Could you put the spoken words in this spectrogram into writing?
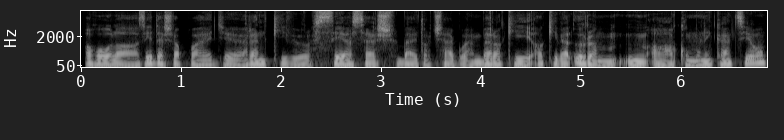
ahol az édesapa egy rendkívül szélszes beállítottságú ember, aki, akivel öröm a kommunikáció,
